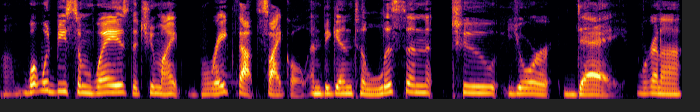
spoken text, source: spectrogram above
Um, what would be some ways that you might break that cycle and begin to listen to your day? We're going to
